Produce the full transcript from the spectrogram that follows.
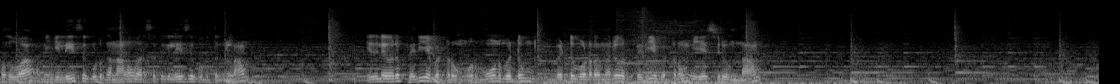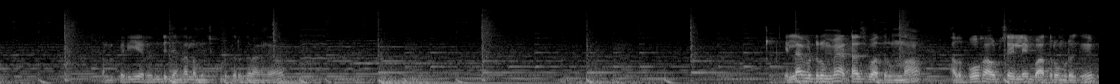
பொதுவாக நீங்கள் லீஸு கொடுக்கனாலும் வருஷத்துக்கு லீஸு கொடுத்துக்கலாம். இதில் ஒரு பெரிய பெட்ரூம் ஒரு மூணு பெட்ரூம் பெட்டு போடுற மாதிரி ஒரு பெரிய பெட்ரூம் ஏசி ரூம் தான். பெரிய ரெண்டு ஜன்னல் அமைச்சு கொடுத்துருக்குறாங்க. எல்லா பெட்ரூமுமே அட்டாச் பாத்ரூம் தான். அது போக அவுட் சைட்லேயும் பாத்ரூம் இருக்குது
